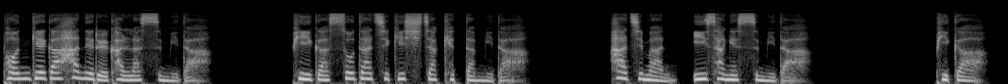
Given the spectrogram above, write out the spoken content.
번개가 하늘을 갈랐습니다. 비가 쏟아지기 시작했답니다. 하지만 이상했습니다. 비가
